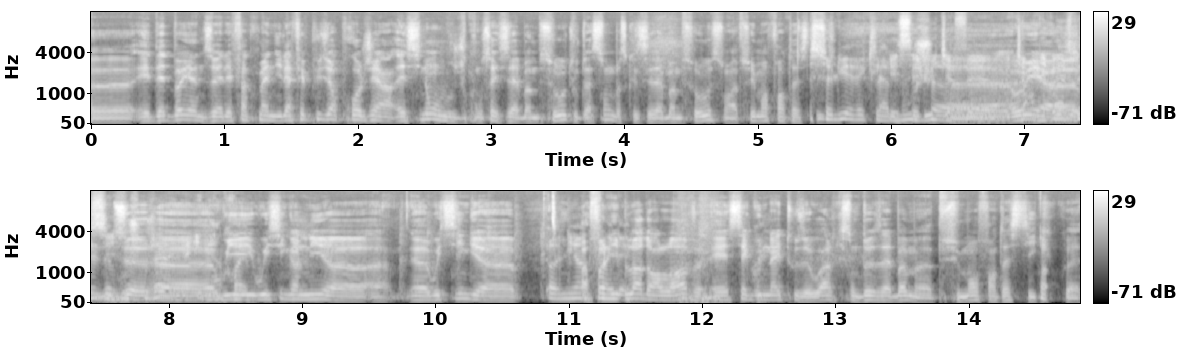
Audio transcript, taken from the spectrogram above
Euh, et Dead Boy and the Elephant Man, il a fait plusieurs projets. hein. Et sinon, je vous conseille ses albums solo, de toute façon, parce que ses albums solo sont absolument fantastiques. Celui avec la Et c'est bouche. lui qui a fait, euh, oui, euh, l'espèce de the- bouche rouge, il est euh, we, incroyable. we Sing Only, euh, euh, We Sing euh, Only on Of Only Friday. Blood or Love et Say Goodnight to the World, qui sont deux albums absolument fantastiques. quoi. Ouais,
